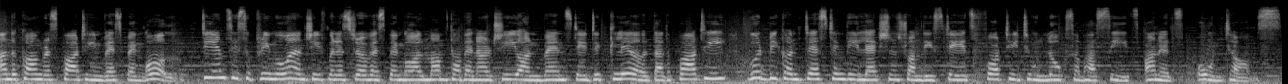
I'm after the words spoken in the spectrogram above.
and the Congress party in West Bengal. TMC Supremo and Chief Minister of West Bengal Mamata Banerjee on Wednesday declared that the party would be contesting the elections from the state's 42 Lok Sabha seats on its own terms.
